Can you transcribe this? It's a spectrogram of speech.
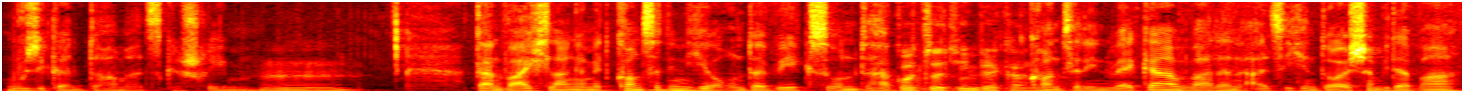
Musikern damals geschrieben. Mhm. Dann war ich lange mit Konstantin hier unterwegs und habe Konstantin Wecker. Ne? Konstantin Wecker war dann, als ich in Deutschland wieder war,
